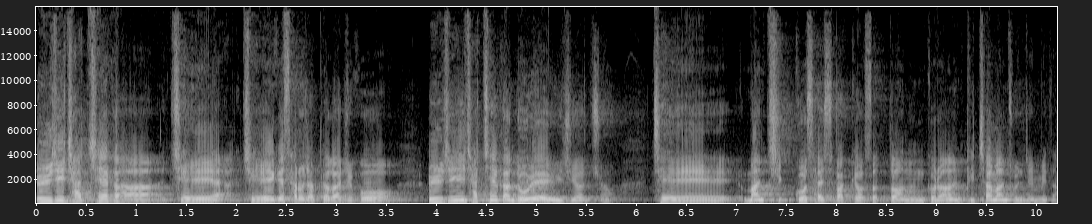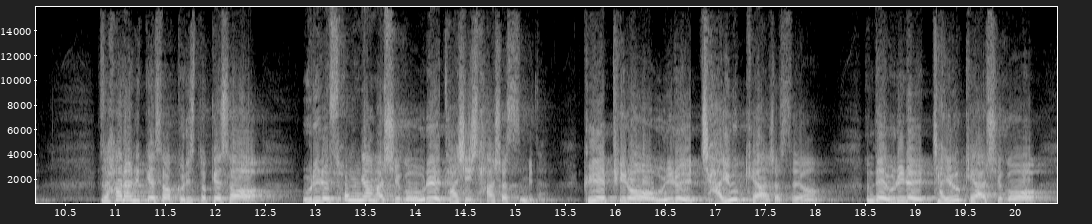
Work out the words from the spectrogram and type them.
의지 자체가 죄, 죄에게 사로잡혀가지고 의지 자체가 노예의 의지였죠. 죄만 짓고 살 수밖에 없었던 그러한 비참한 존재입니다. 그래서 하나님께서 그리스도께서 우리를 속량하시고 우리를 다시 사셨습니다. 그의 피로 우리를 자유케 하셨어요. 근데 우리를 자유케 하시고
